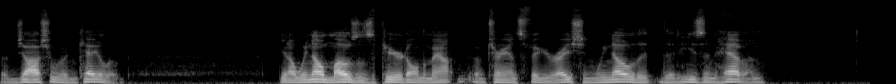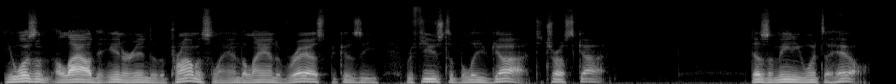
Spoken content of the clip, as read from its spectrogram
of Joshua and Caleb. You know, we know Moses appeared on the Mount of Transfiguration. We know that, that he's in heaven. He wasn't allowed to enter into the promised land, the land of rest, because he refused to believe God, to trust God. Doesn't mean he went to hell.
